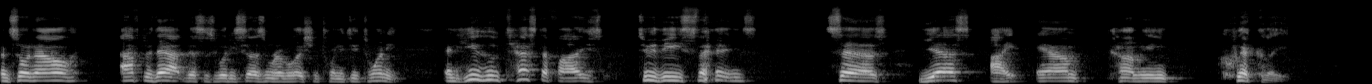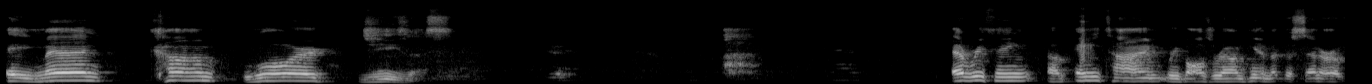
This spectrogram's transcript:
And so now, after that, this is what he says in Revelation 22 20. And he who testifies to these things says, Yes, I am coming quickly. Amen. Come, Lord Jesus. Everything of any time revolves around Him at the center of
